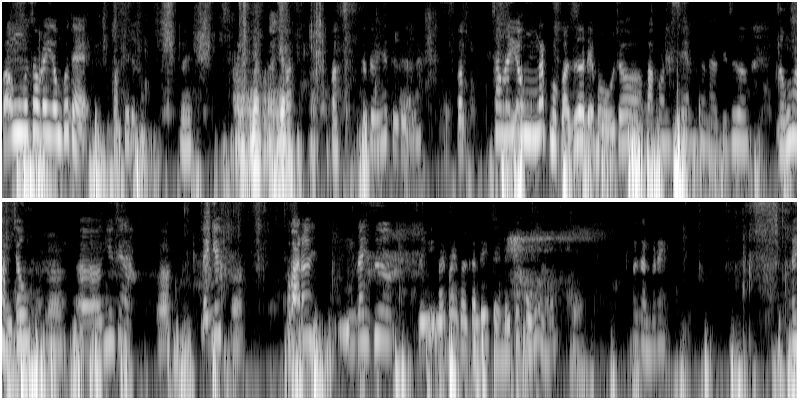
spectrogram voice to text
Ông sau đây ông có thể quả kia được không này nhé, quả này nhé. vâng từ từ nhé từ từ nhé vâng sau đây ông ngắt một quả dưa để bổ cho bà con xem xem là cái dưa giống hoàn châu Vâng. ờ, như thế nào Vâng. đây nhé Vâng. các bạn ơi đây dưa đề nghị máy bay vào gần đây để lấy cái cuống của nó hơi gần vào đây đây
